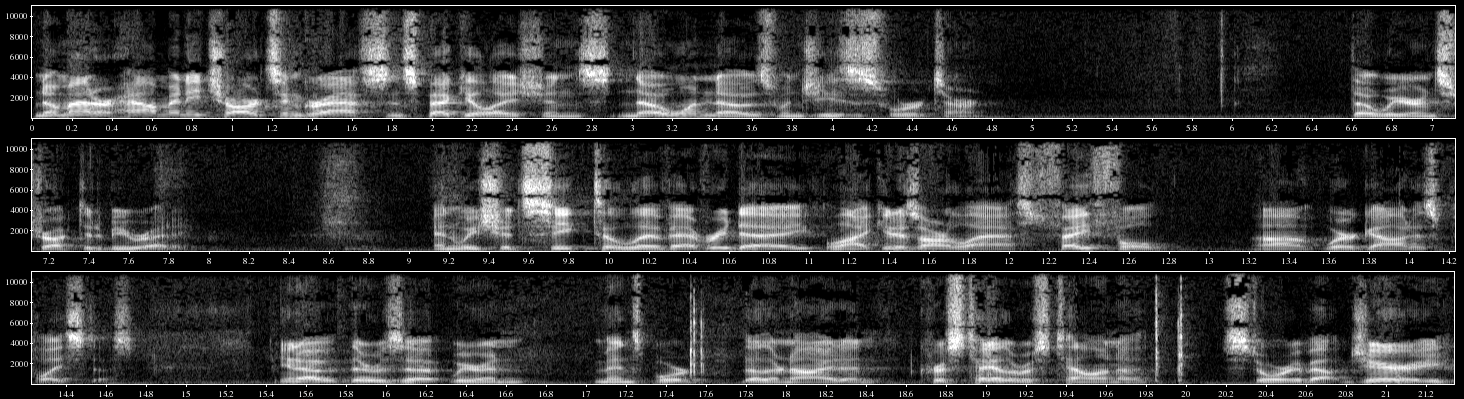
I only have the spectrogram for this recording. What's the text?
no matter how many charts and graphs and speculations, no one knows when Jesus will return, though we are instructed to be ready. And we should seek to live every day like it is our last, faithful uh, where God has placed us. You know, there was a we were in men's board the other night, and Chris Taylor was telling a story about Jerry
